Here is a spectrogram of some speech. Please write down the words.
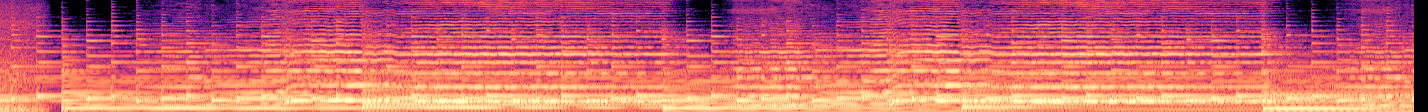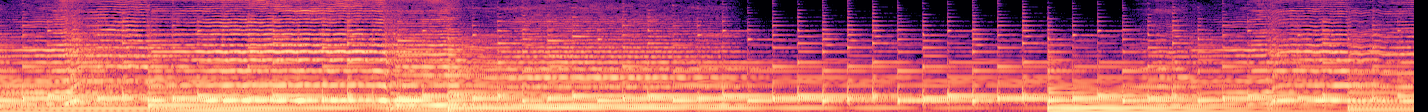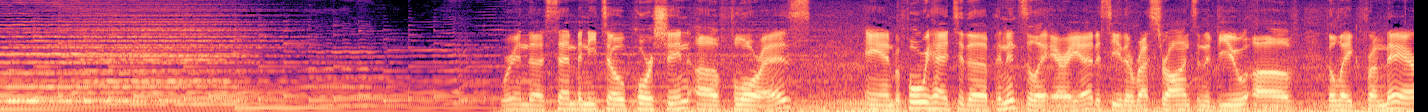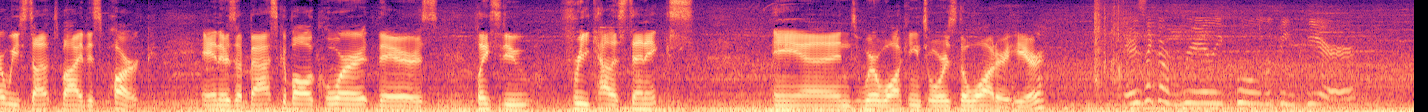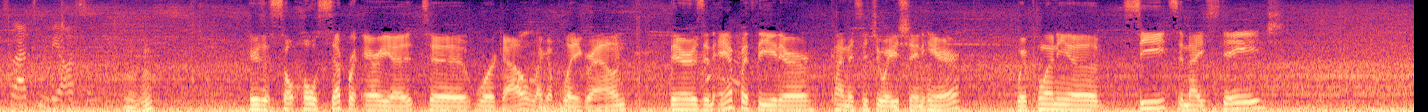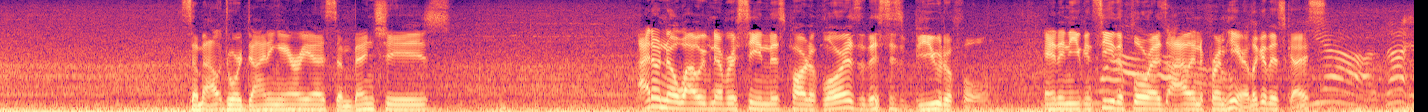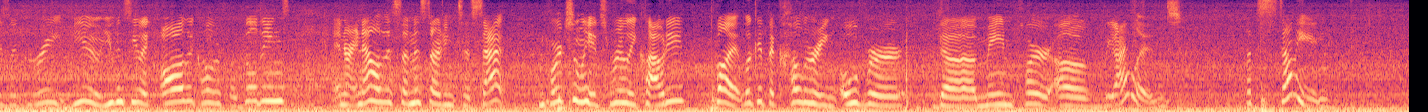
San Benito portion of Flores. And before we head to the peninsula area to see the restaurants and the view of the lake from there, we stopped by this park. And there's a basketball court, there's a place to do free calisthenics. And we're walking towards the water here. There's like a really cool looking pier. So that's gonna be awesome. Mm-hmm. Here's a so whole separate area to work out, like a playground. There's an amphitheater kind of situation here with plenty of seats, a nice stage. Some outdoor dining area, some benches. I don't know why we've never seen this part of Flores. This is beautiful. And then you can see the Flores Island from here. Look at this, guys. Yeah, that is a great view. You can see like all the colorful buildings. And right now the sun is starting to set. Unfortunately, it's really cloudy, but look at the coloring over the main part of the island. That's stunning.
